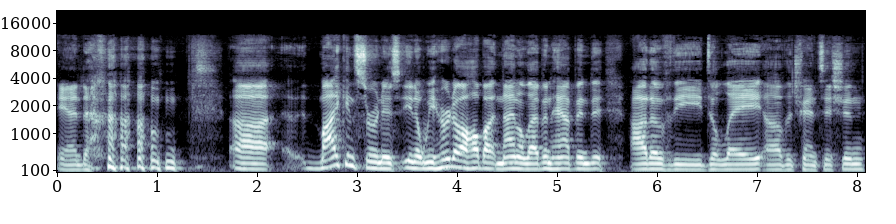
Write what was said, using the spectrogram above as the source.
And um, uh, my concern is, you know, we heard all about 9 11 happened out of the delay of the transition,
